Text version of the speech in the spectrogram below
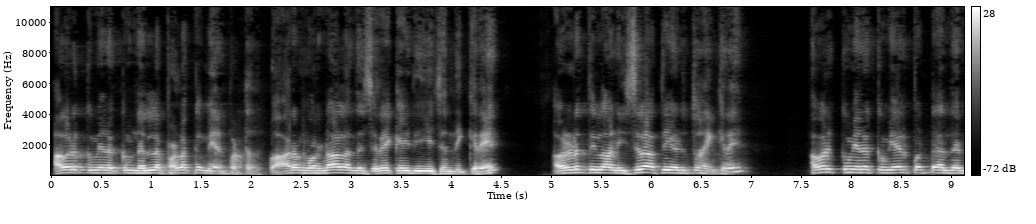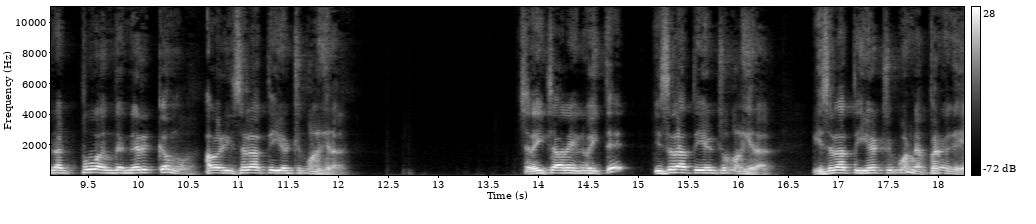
அவருக்கும் எனக்கும் நல்ல பழக்கம் ஏற்பட்டது. வாரம் ஒரு நாள் அந்த சிறை கைதியை சந்திக்கிறேன். அவரிடத்தில் நான் இஸ்லாத்தை எடுத்துரைக்கிறேன். அவருக்கும் எனக்கும் ஏற்பட்ட அந்த நட்பு அந்த நெருக்கம் அவர் இஸ்லாத்தை ஏற்றுக்கொள்கிறார். சிறைச்சாலையில் வைத்து இஸ்லாத்தை ஏற்றுக்கொள்கிறார். இஸ்லாத்தை ஏற்றுக்கொண்ட பிறகு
